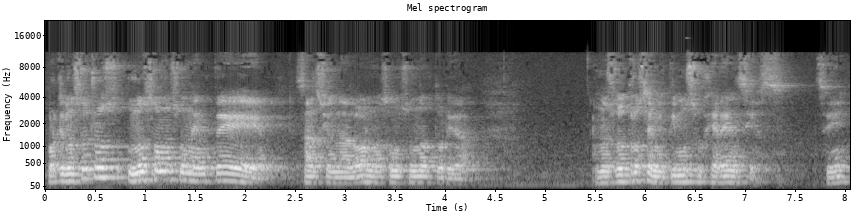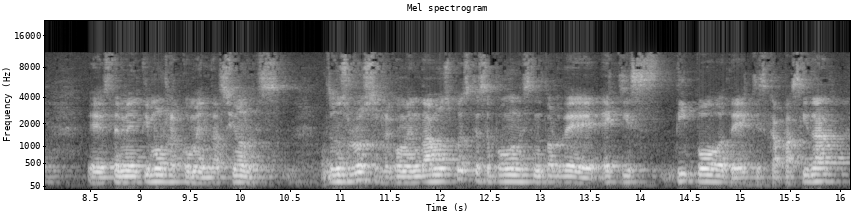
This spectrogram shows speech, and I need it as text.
porque nosotros no somos un ente sancionador, no somos una autoridad. Nosotros emitimos sugerencias, ¿sí? Este, emitimos recomendaciones. Entonces nosotros recomendamos pues que se ponga un extintor de X tipo, de X capacidad.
